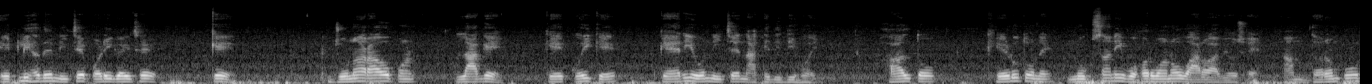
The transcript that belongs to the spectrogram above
એટલી હદે નીચે પડી ગઈ છે કે જોનારાઓ પણ લાગે કે કોઈકે કેરીઓ નીચે નાખી દીધી હોય. હાલ તો ખેડૂતોને નુકસાની વહોરવાનો વારો આવ્યો છે. આમ ધરમપુર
